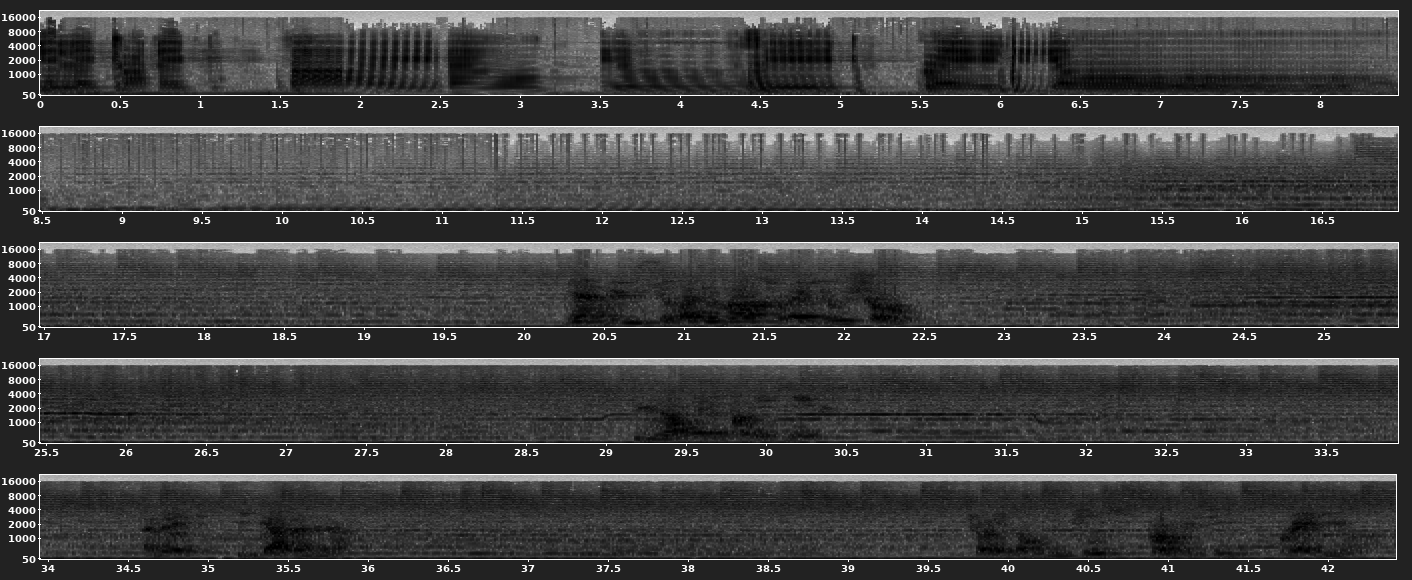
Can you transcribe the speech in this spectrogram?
Electronic Vinyl Music Radio. Bienvenue sur Radio Mars Radio Show. Norden primitif. Avec Icarander. Sur les ondes de Pink Prophecy Radio.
